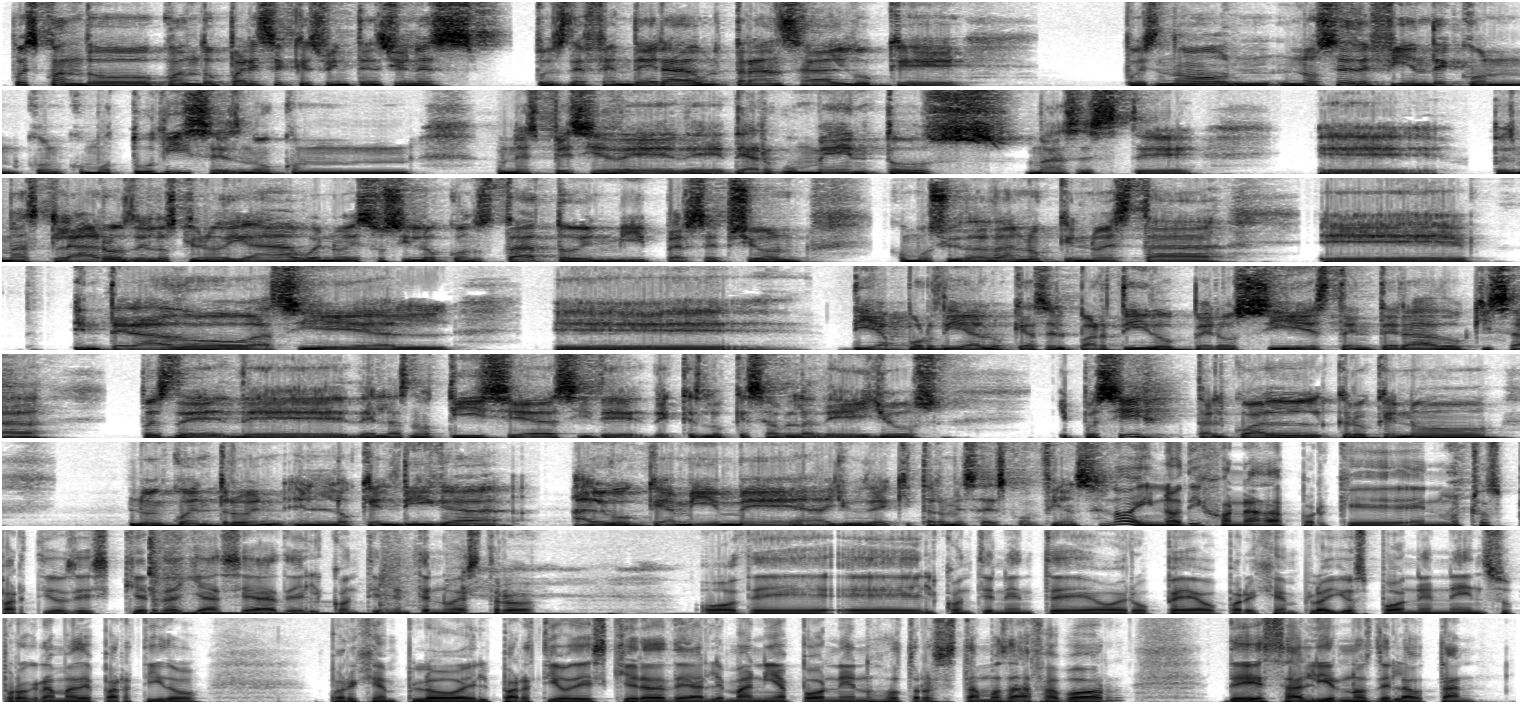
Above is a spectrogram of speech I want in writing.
pues cuando, cuando parece que su intención es pues defender a ultranza algo que pues no, no se defiende con, con, como tú dices, ¿no? Con una especie de, de, de argumentos más este eh, pues más claros de los que uno diga, ah, bueno, eso sí lo constato en mi percepción como ciudadano que no está eh, enterado así al eh, día por día lo que hace el partido, pero sí está enterado quizá pues de, de, las noticias y de, de, qué es lo que se habla de ellos. Y pues sí, tal cual creo que no, no encuentro en, en lo que él diga algo que a mí me ayude a quitarme esa desconfianza. No, y no dijo nada, porque en muchos partidos de izquierda, ya sea del continente nuestro o del de, eh, continente europeo, por ejemplo, ellos ponen en su programa de partido, por ejemplo, el partido de izquierda de Alemania pone, nosotros estamos a favor de salirnos de la OTAN.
